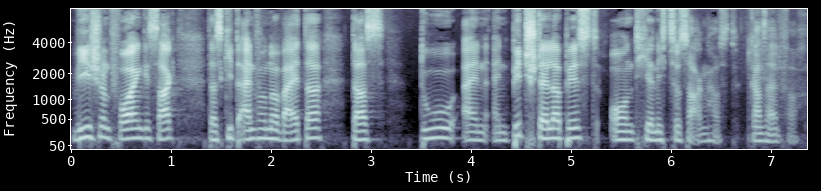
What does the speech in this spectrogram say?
Wie schon vorhin gesagt, das geht einfach nur weiter, dass du ein, ein Bittsteller bist und hier nichts zu sagen hast. Ganz einfach.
